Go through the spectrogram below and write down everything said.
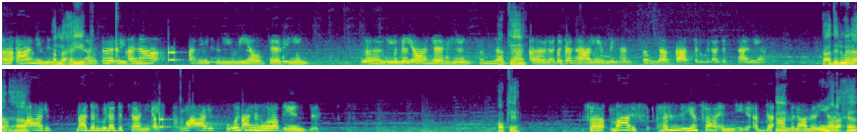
آه، أعاني من الله يحييك. دكتور أنا أعاني من 130 آه، أوكي. آه، بتسعى من السمنه بعد الولادة الثانية. بعد الولادة آه، ها؟ ما أعرف. بعد الولادة الثانية. ما أعرف. وزني مو راضي ينزل. أوكي. فما أعرف هل ينفع إني أبدأ إيه، أعمل عمليات؟ وما راح ي...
